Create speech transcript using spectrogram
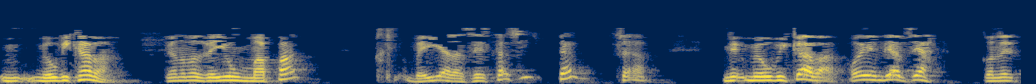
me ubicaba. Yo nomás veía un mapa, veía las estas, y o sea, me, me, ubicaba. Hoy en día, o sea, con el,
